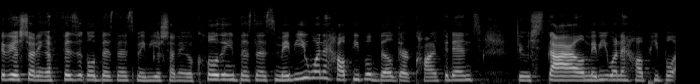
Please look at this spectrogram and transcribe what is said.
If you're starting a physical business, maybe you're starting a clothing business, maybe you want to help people build build their confidence through style. Maybe you want to help people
